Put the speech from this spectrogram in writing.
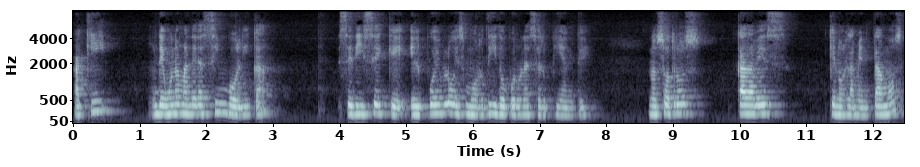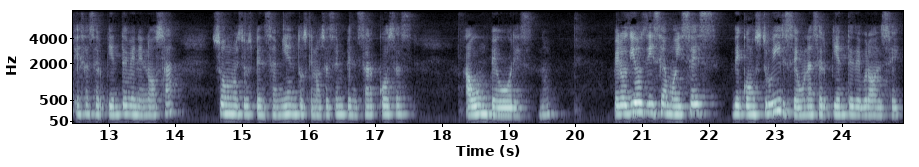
Aquí, de una manera simbólica, se dice que el pueblo es mordido por una serpiente nosotros, cada vez que nos lamentamos, esa serpiente venenosa son nuestros pensamientos que nos hacen pensar cosas aún peores, ¿no? Pero Dios dice a Moisés de construirse una serpiente de bronce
